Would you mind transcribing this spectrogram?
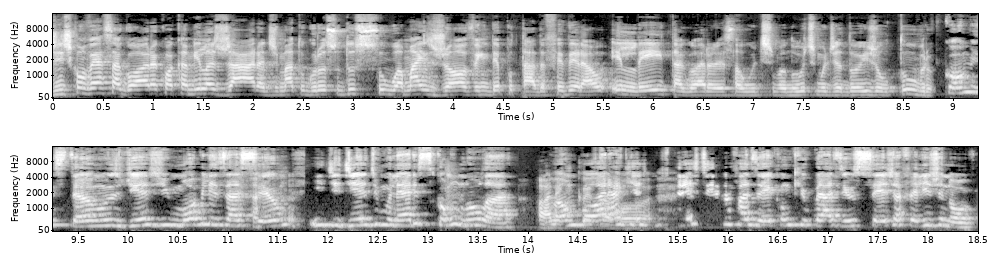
gente conversa agora com a Camila Jara, de Mato Grosso do Sul, a mais jovem deputada federal eleita agora nessa última, no último dia 2 de outubro. Como estamos? Dias de mobilização e de dia de mulheres com Lula. Olha Vamos embora que, que a gente precisa fazer com que o Brasil seja feliz de novo.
